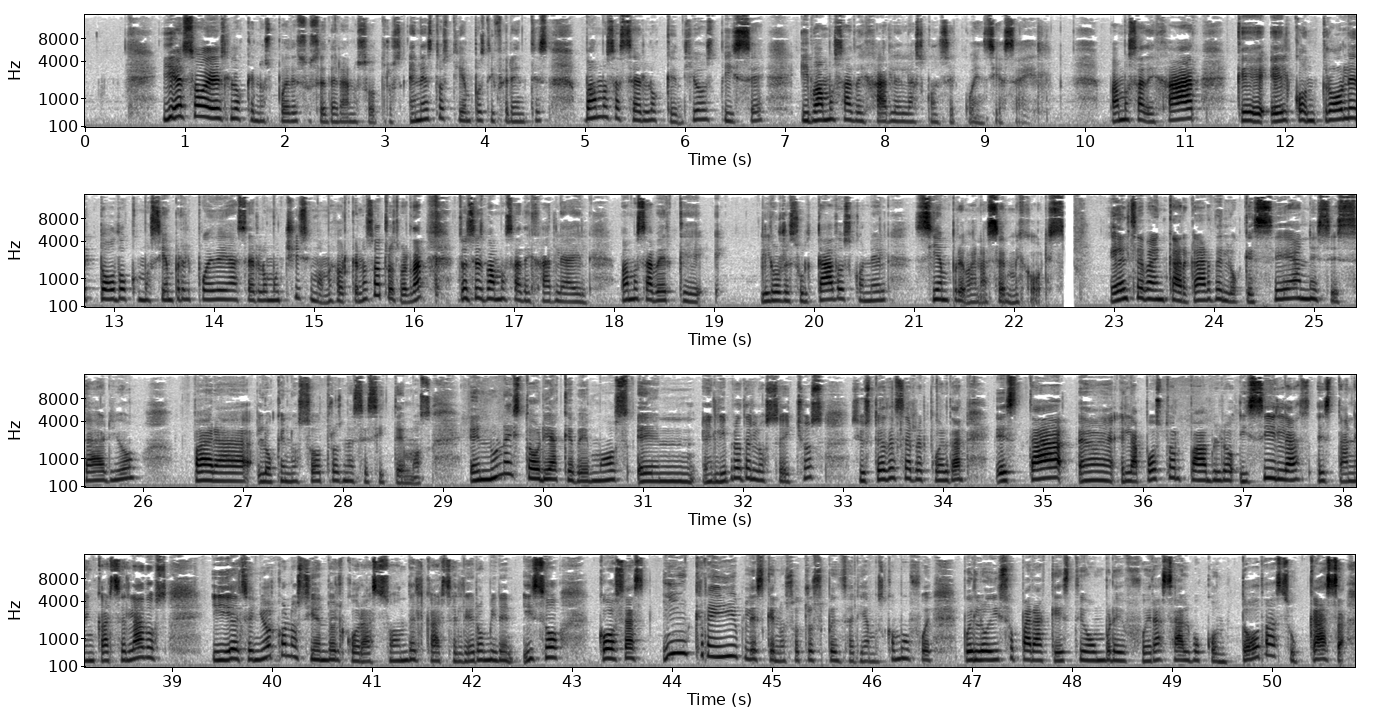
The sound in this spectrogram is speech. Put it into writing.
Y eso es lo que nos puede suceder a nosotros. En estos tiempos diferentes vamos a hacer lo que Dios dice y vamos a dejarle las consecuencias a Él. Vamos a dejar que Él controle todo como siempre Él puede hacerlo muchísimo mejor que nosotros, ¿verdad? Entonces vamos a dejarle a Él. Vamos a ver que los resultados con Él siempre van a ser mejores. Él se va a encargar de lo que sea necesario para lo que nosotros necesitemos. En una historia que vemos en el libro de los Hechos, si ustedes se recuerdan, está eh, el apóstol Pablo y Silas están encarcelados y el Señor conociendo el corazón del carcelero, miren, hizo cosas increíbles que nosotros pensaríamos, ¿cómo fue? Pues lo hizo para que este hombre fuera salvo con toda su casa.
